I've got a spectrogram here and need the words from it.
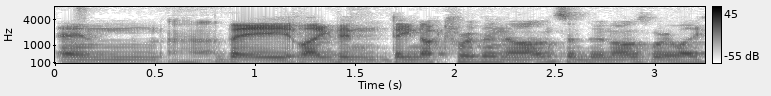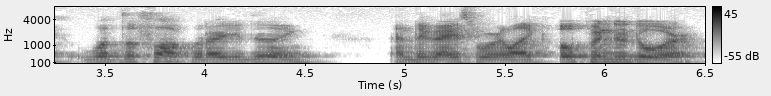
And Uh-huh. they like they, they knocked for the nuns, and the nuns were like, "What the fuck? What are you doing?" And the guys were like, "Open the door.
